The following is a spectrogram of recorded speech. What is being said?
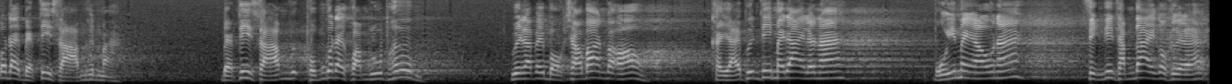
ก็ได้แบบที่สามขึ้นมา แบบที่สามผมก็ได้ความรู้เพิ่ม เวลาไปบอกชาวบ้านว่าเอา ขยายพื้นที่ไม่ได้แล้วนะ ปุ๋ยไม่เอานะ สิ่งที่ทำได้ก็คืออะไรฮะ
